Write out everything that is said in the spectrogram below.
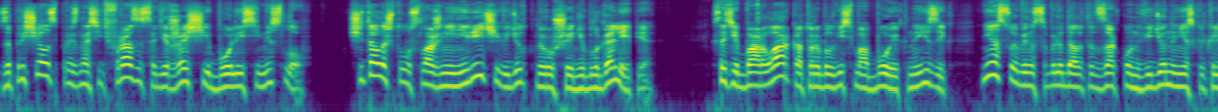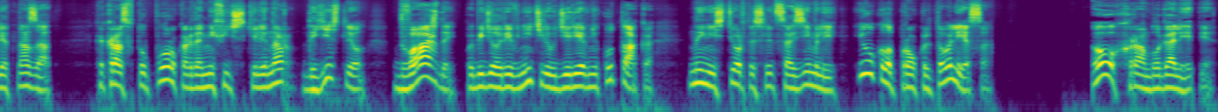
запрещалось произносить фразы, содержащие более семи слов. Считалось, что усложнение речи ведет к нарушению благолепия. Кстати, Барлар, который был весьма боек на язык, не особенно соблюдал этот закон, введенный несколько лет назад, как раз в ту пору, когда мифический Ленар, да есть ли он, дважды победил ревнителя у деревни Кутака, ныне стертой с лица земли, и около проклятого леса. Ох, храм благолепия!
